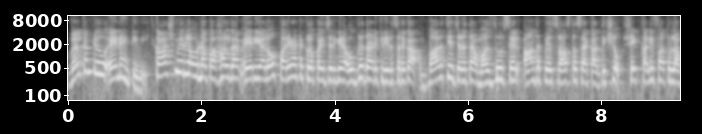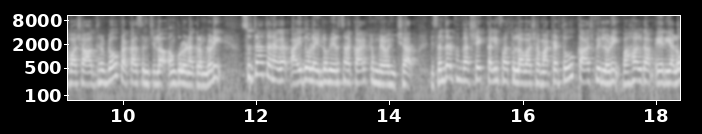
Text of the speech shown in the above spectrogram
వెల్కమ్ టు ఏ టీవీ కాశ్మీర్లో ఉన్న పహల్గామ్ ఏరియాలో పర్యాటకులపై జరిగిన ఉగ్రదాడికి నిరసనగా భారతీయ జనతా మజ్దూర్ సెల్ ఆంధ్రప్రదేశ్ రాష్ట్ర శాఖ అధ్యక్షులు షేక్ ఖలీఫాతుల్లా బాషా ఆధ్వర్యంలో ప్రకాశం జిల్లా అంగుల నగరంలోని సుజాత నగర్ ఐదో లైన్లో నిరసన కార్యక్రమం నిర్వహించారు. ఈ సందర్భంగా షేక్ ఖలీఫాతుల్లా బాషా మాట్లాడుతూ కాశ్మీర్లోని పహల్గామ్ ఏరియాలో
